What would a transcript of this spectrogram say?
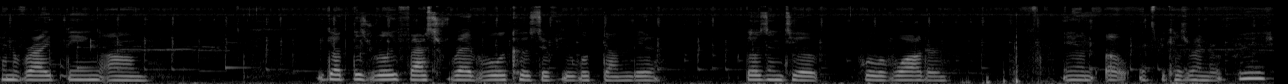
kind of ride thing. Um, you got this really fast red roller coaster if you look down there. It goes into a pool of water. And, oh, it's because we're under a bridge.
